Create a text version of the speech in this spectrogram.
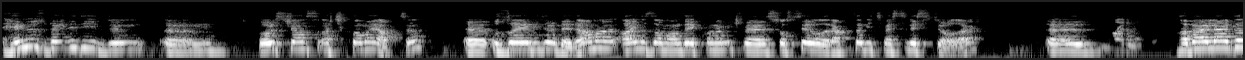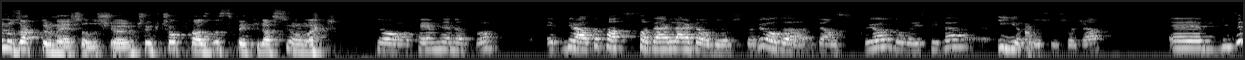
Henüz belli değil. Dün e, Boris Johnson açıklama yaptı. E, uzayabilir dedi ama aynı zamanda ekonomik ve sosyal olarak da bitmesini istiyorlar. E, Aynen. Haberlerden uzak durmaya çalışıyorum çünkü çok fazla spekülasyon var. Yok hem de nasıl? E, biraz da tatsız haberler de alıyoruz tabii. O da can sıkıyor. Dolayısıyla iyi yapıyorsunuz hocam. Ee, bizim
